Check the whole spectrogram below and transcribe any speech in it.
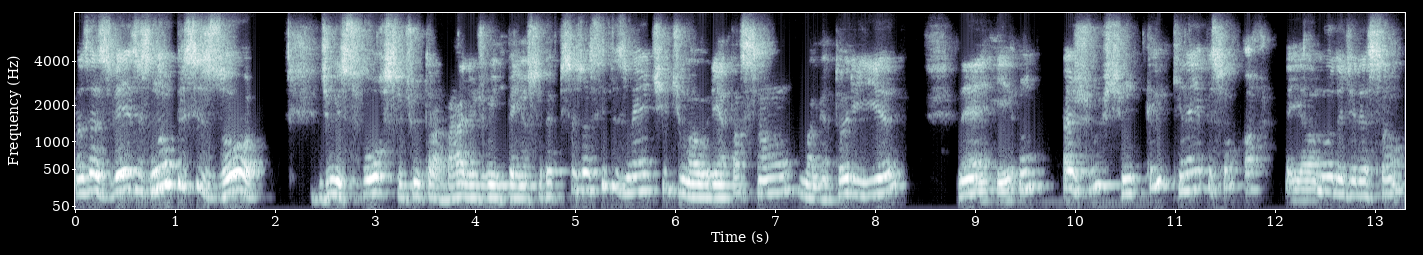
mas às vezes não precisou de um esforço, de um trabalho, de um empenho super, precisou simplesmente de uma orientação, uma mentoria, né? E um ajuste, um clique, né? E a pessoa, ó, aí ela muda a direção,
